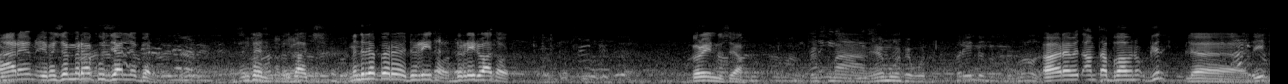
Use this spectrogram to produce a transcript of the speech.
ማርያም የመጀመሪያ እኮ እዚህ አልነበር እንትን እታች። ምንድን ነበር ድሬዳዋ ድሬዳዋ tower። Friends yeah ኧረ በጣም ጠባብ ነው ግን ለቤት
